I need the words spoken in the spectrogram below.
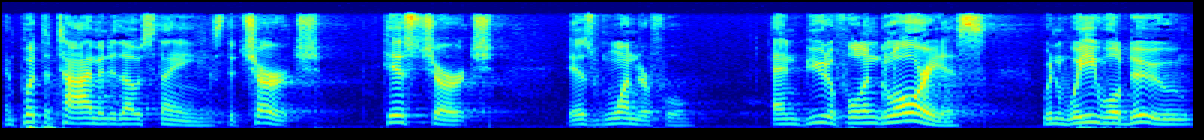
and put the time into those things. The church, His church, is wonderful and beautiful and glorious when we will do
